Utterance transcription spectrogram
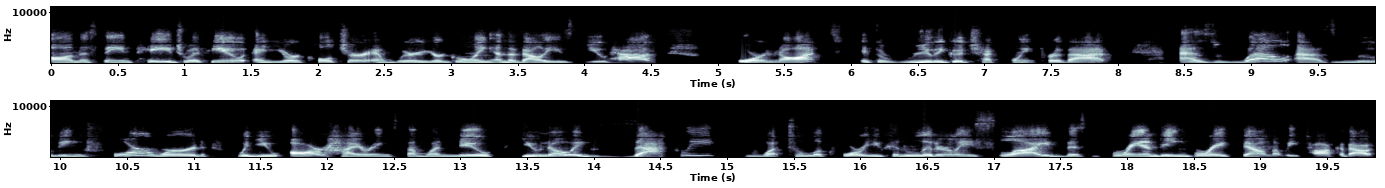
on the same page with you and your culture and where you're going and the values you have or not. It's a really good checkpoint for that. as well as moving forward when you are hiring someone new, you know exactly what to look for. You can literally slide this branding breakdown that we talk about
